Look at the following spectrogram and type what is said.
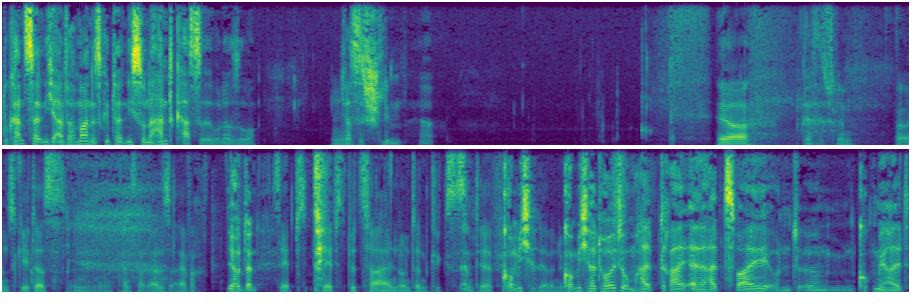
du kannst halt nicht einfach machen. Es gibt halt nicht so eine Handkasse oder so. Das ist schlimm, ja. Ja, das ist schlimm. Bei uns geht das. Du kannst halt alles einfach Ja, und dann selbst, selbst bezahlen und dann kriegst du es hinterher komme ich, wieder, wenn du- komm ich halt heute um halb drei, äh, halb zwei und ähm, guck mir halt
